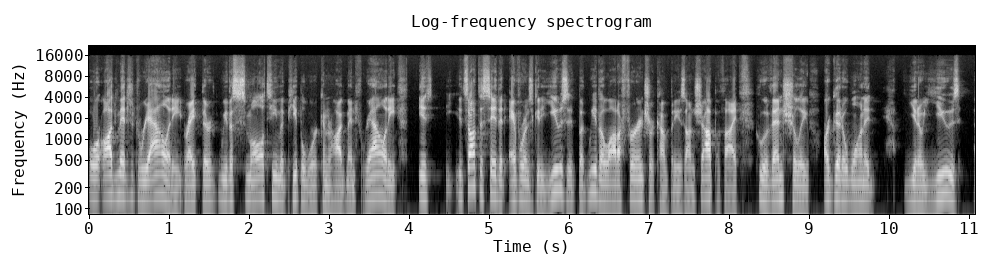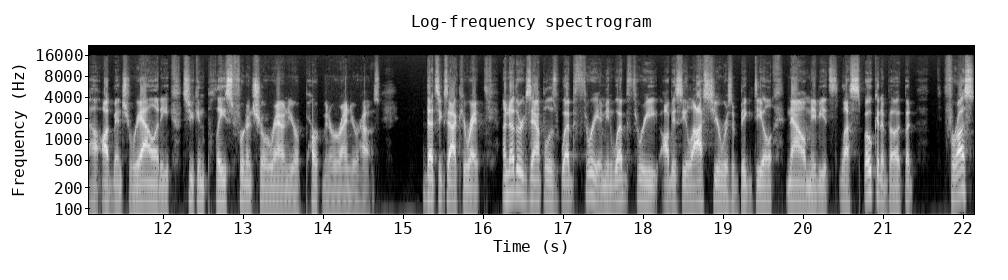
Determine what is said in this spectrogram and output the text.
or augmented reality, right? There, we have a small team of people working on augmented reality. It's, it's not to say that everyone's going to use it, but we have a lot of furniture companies on Shopify who eventually are going to want to, you know, use uh, augmented reality so you can place furniture around your apartment or around your house. That's exactly right. Another example is Web3. I mean, Web3 obviously last year was a big deal. Now maybe it's less spoken about, but for us,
